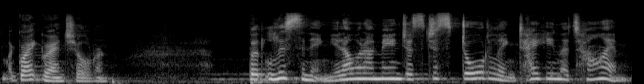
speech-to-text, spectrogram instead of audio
my great-grandchildren. But listening, you know what I mean? Just, just dawdling, taking the time.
